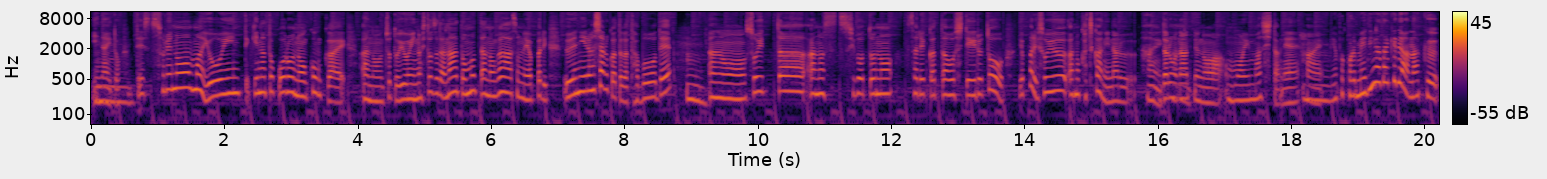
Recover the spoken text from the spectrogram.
いないと。うん、でそれのまあ要因的なところの今回あのちょっと要因の一つだなと思ったのがそのやっぱり上にいらっしゃる方が多忙で、あのそういったあの仕事のされ方をしているとやっぱりそういうあの価値観になるだろうなっていうのは思いましたね。はい、はい、やっぱこれメディアだけではなく、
